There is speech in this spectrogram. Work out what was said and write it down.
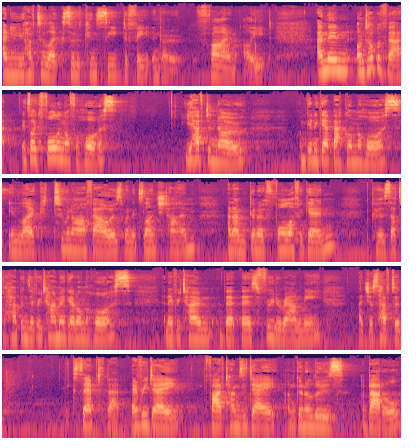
and you have to like sort of concede defeat and go, fine, I'll eat. And then on top of that, it's like falling off a horse. You have to know I'm going to get back on the horse in like two and a half hours when it's lunchtime and I'm going to fall off again because that's what happens every time I get on the horse and every time that there's food around me. I just have to accept that every day, five times a day, I'm going to lose a battle,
